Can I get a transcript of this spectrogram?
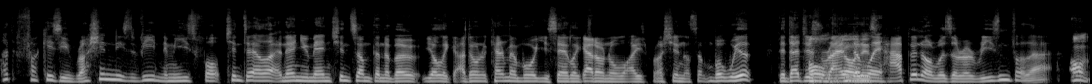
"What the fuck is he Russian? He's a Vietnamese fortune teller." And then you mentioned something about you're like, I don't, I can't remember what you said. Like, I don't know why he's Russian or something. But where did that just oh, randomly no, happen, or was there a reason for that? Oh,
